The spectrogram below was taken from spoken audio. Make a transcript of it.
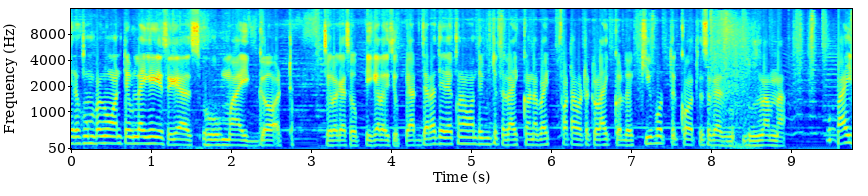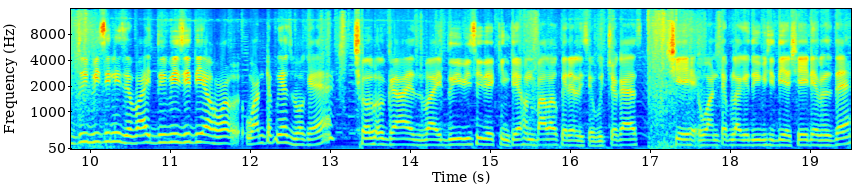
এরকম ভাবে ওয়ান টেপ লাগিয়ে গেছে গ্যাস ও মাই গড চলে গেছে ও পিকাল হয়েছে আর যারা যারা এখন আমাদের ভিডিওতে লাইক করে না, ভাই, ফটাফট লাইক করে দাও। কি করতে করতেছো গ্যাস বুঝলাম না। ভাই, দুই বিসি নিছে, ভাই, দুই বিসি দিয়ে ওয়ান টেপ গ্যাস বকে চলো গ্যাস ভাই, দুই বিসি দিয়ে কিন্তু এখন ভালো করে লিছে বুঝছ গ্যাস সে ওয়ান টেপ লাগে, দুই বিসি দিয়ে সেই ড্যামেজ দেয়।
